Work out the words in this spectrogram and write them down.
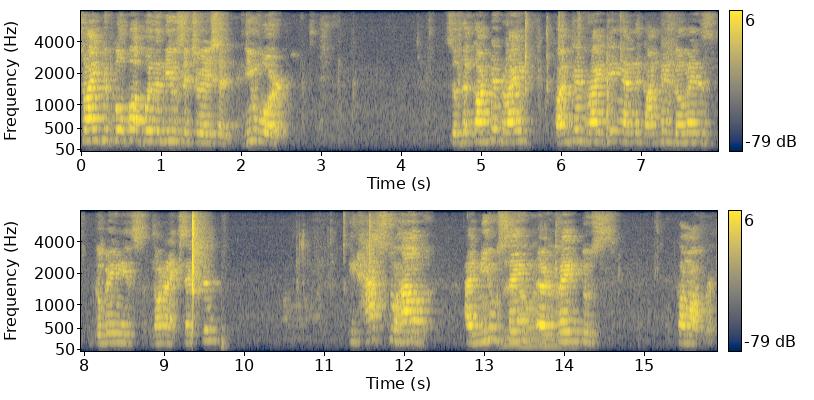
trying to cope up with a new situation, new world. So the content write, content writing and the content domains domain is not an exception it has to have a new train, uh, train to come up with.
